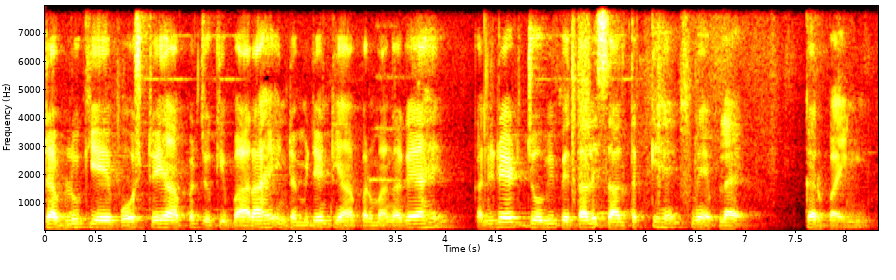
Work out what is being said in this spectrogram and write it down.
डब्ल्यू की ये पोस्ट है यहाँ पर, जो कि बारह है। इंटरमीडिएट यहाँ पर मांगा गया है। कैंडिडेट जो भी पैंतालीस साल तक के हैं, उसमें अप्लाई कर पाएँगे।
